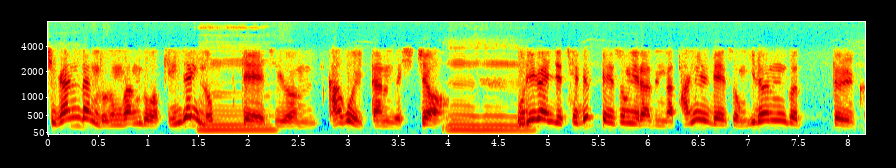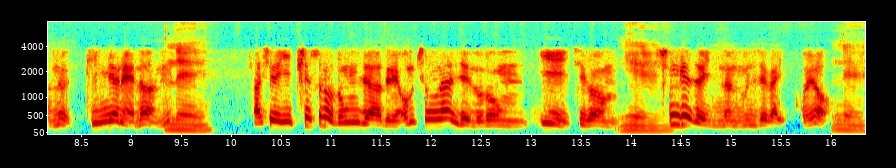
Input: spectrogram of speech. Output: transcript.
시간당 노동 강도가 굉장히 높게 음. 지금 가고 있다는 것이죠. 음. 우리가 이제 새벽 배송이라든가 당일 배송 이런 것 들 그 뒷면에는 네. 사실 이 필수 노동자들의 엄청난 이제 노동이 지금 예. 숨겨져 있는 문제가 있고요. 네.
